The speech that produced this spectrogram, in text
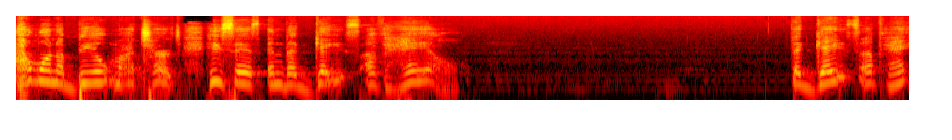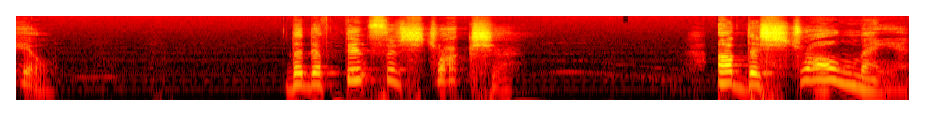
I want to build my church. He says, In the gates of hell. The gates of hell the defensive structure of the strong man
